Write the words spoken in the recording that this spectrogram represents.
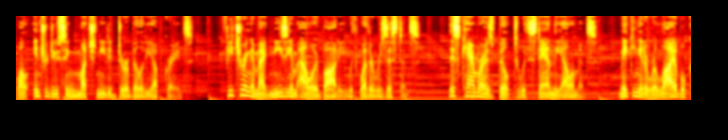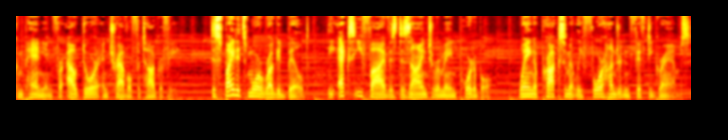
while introducing much-needed durability upgrades. Featuring a magnesium alloy body with weather resistance, this camera is built to withstand the elements, making it a reliable companion for outdoor and travel photography. Despite its more rugged build, the XE5 is designed to remain portable, weighing approximately 450 grams,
